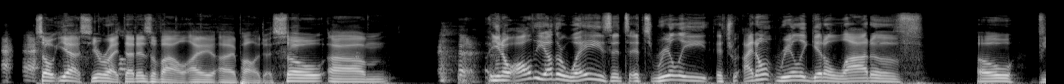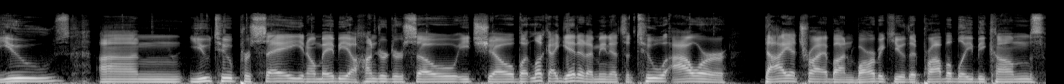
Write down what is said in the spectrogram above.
so yes, you're right. That is a vowel. I, I apologize. So, um, you know, all the other ways, it's it's really it's. I don't really get a lot of oh views on YouTube per se, you know, maybe a hundred or so each show. But look, I get it. I mean, it's a two hour diatribe on barbecue that probably becomes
